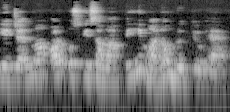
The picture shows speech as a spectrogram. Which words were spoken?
ये जन्म और उसकी समाप्ति ही मानव मृत्यु है।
